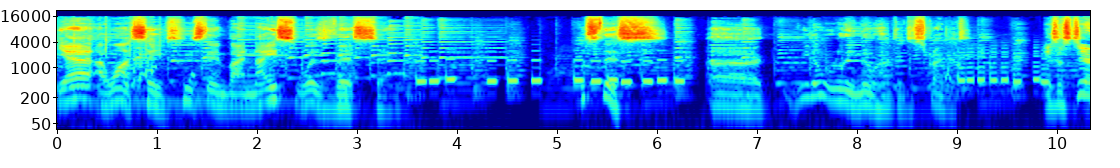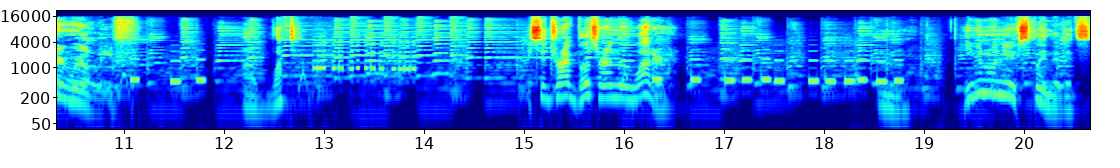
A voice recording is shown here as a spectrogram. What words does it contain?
Yeah, I want saves. Please stand by. Nice. What does this say? What's this? Uh, we don't really know how to describe it. It's a steering wheel leaf. Uh, what? It's to drive boats around in the water. Hmm. Even when you explained it, it's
